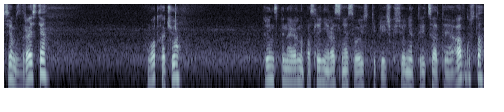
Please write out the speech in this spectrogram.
Всем здрасте. Вот хочу, в принципе, наверное, последний раз снять свою тепличку. Сегодня 30 августа.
